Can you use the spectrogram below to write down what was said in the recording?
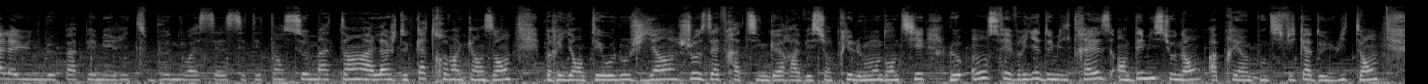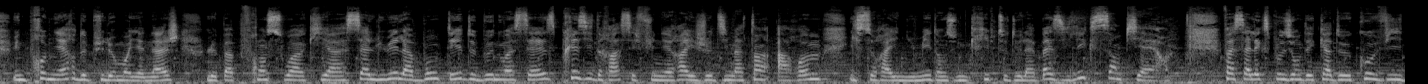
À la une, le pape émérite Benoît XVI s'est éteint ce matin à l'âge de 95 ans. Brillant théologien, Joseph Ratzinger avait surpris le monde entier le 11 février 2013 en démissionnant après un pontificat de 8 ans. Une première depuis le Moyen Âge. Le pape François, qui a salué la bonté de Benoît XVI, présidera ses funérailles jeudi matin à Rome. Il sera inhumé dans une crypte de la basilique Saint-Pierre. Face à l'explosion des cas de Covid,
